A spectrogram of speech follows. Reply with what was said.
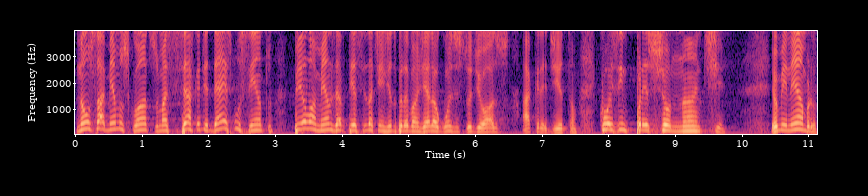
não sabemos quantos, mas cerca de 10%, pelo menos deve ter sido atingido pelo Evangelho, alguns estudiosos acreditam. Coisa impressionante. Eu me lembro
